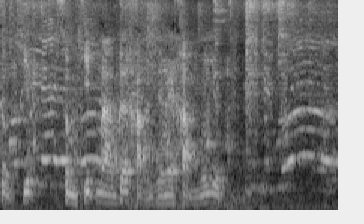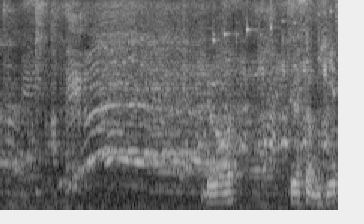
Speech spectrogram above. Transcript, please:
สมคิด สมคิดมาเพื่อขำใช่ไหมขำไม่หยุด ดู ดูสมคิด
